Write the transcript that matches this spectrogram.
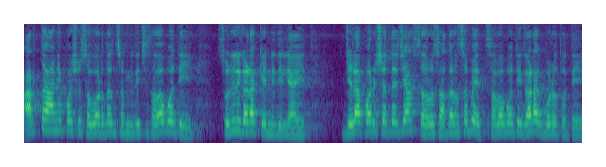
अर्थ आणि पशुसंवर्धन समितीचे सभापती सुनील गडाख यांनी दिली आहेत जिल्हा परिषदेच्या सर्वसाधारण सभेत सभापती गडाख बोलत होते.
